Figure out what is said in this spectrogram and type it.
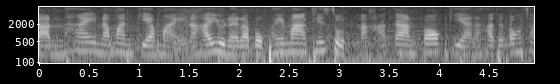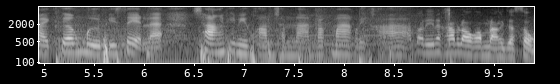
ดันให้น้ำมันเกียร์ใหม่นะคะ อยู่ในระบบให้มากที่สุดนะคะ การฟอกเกียร์นะคะ จะต้องใช้เครื่องมือพิเศษ และช่างที่มีความชำนาญมาก ๆ เลยค่ะ ตอนนี้นะครับเรากำลังจะส่ง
